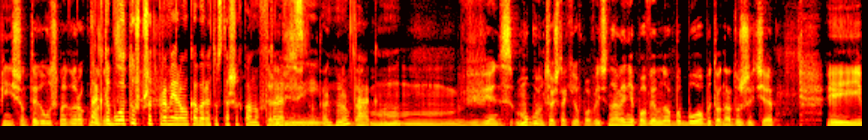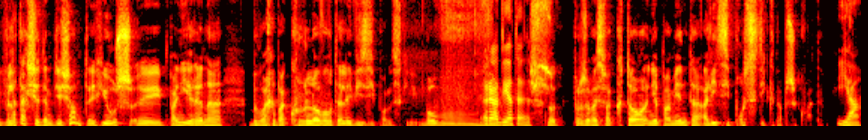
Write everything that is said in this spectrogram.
58 roku. Tak, no to było tuż przed premierą kabaretu Starszych Panów w telewizji. Tak, mhm, tak. Więc mógłbym coś takiego powiedzieć, no ale nie powiem, no bo byłoby to nadużycie. W latach 70. już y, pani Irena była chyba królową telewizji polskiej. Bo w, Radia też. No, proszę Państwa, kto nie pamięta Alicji Postik na przykład? Ja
